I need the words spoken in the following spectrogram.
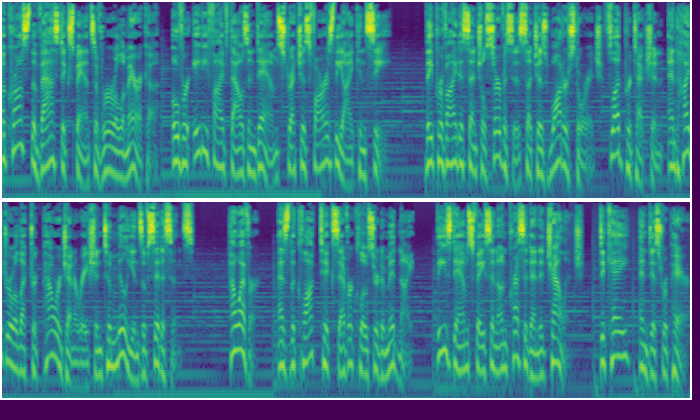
Across the vast expanse of rural America, over 85,000 dams stretch as far as the eye can see. They provide essential services such as water storage, flood protection, and hydroelectric power generation to millions of citizens. However, as the clock ticks ever closer to midnight, these dams face an unprecedented challenge decay and disrepair.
